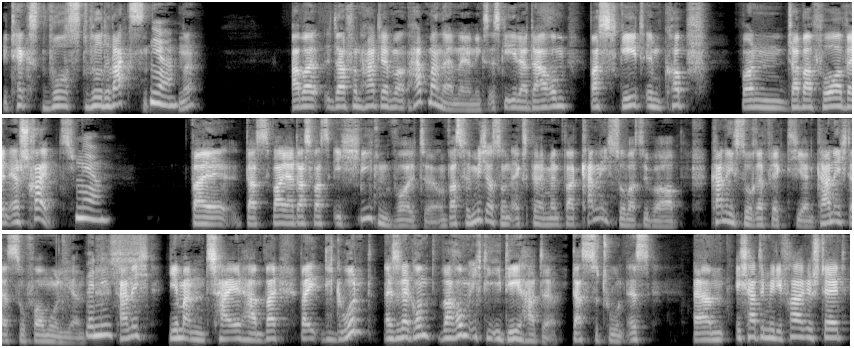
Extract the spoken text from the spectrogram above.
die Textwurst würde wachsen. Ja. Ne? aber davon hat, ja, hat man dann ja nichts. Es geht ja darum, was geht im Kopf von Jabba vor, wenn er schreibt. Ja. Weil das war ja das, was ich bieten wollte. Und was für mich auch so ein Experiment war, kann ich sowas überhaupt? Kann ich so reflektieren? Kann ich das so formulieren? Wenn ich- kann ich jemanden teilhaben? Weil, weil die Grund, also der Grund, warum ich die Idee hatte, das zu tun, ist, ähm, ich hatte mir die Frage gestellt,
